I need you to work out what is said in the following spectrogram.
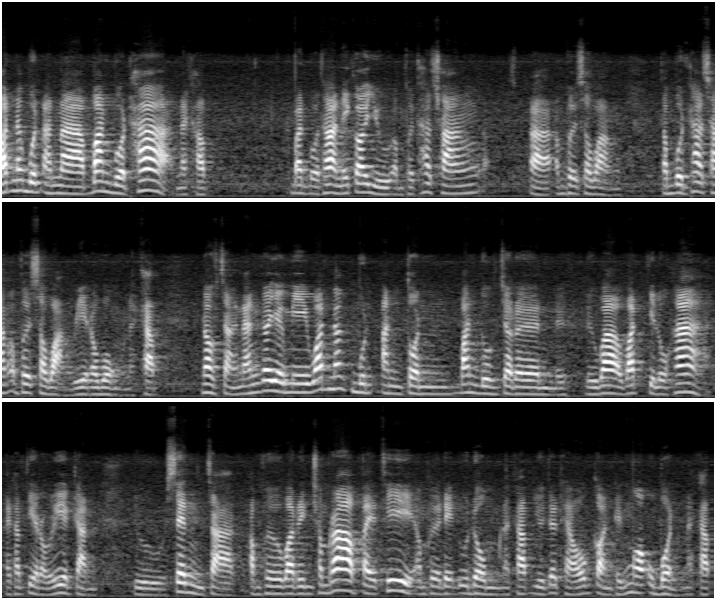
วัดนักบุญอนาบ้านบัวท่านะครับ บ้านบัวท่านี้ก็อยู่อำเภอท่าช้างอ่าอำเภอสว่างตำบลท่าช้างอำเภอสว่างวีระวงนะครับ นอกจากนั้นก็ยังมีวัดนักบุญอันตนบ้านดวงเจริญ หรือว่าวัดกิโลห้านะครับที่เราเรียกกันอยู่เส้นจากอำเภอวารินชำราบไปที่อำเภอเดชอุดมนะครับอยู่แถวๆก่อนถึงมออุบลนะครับ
